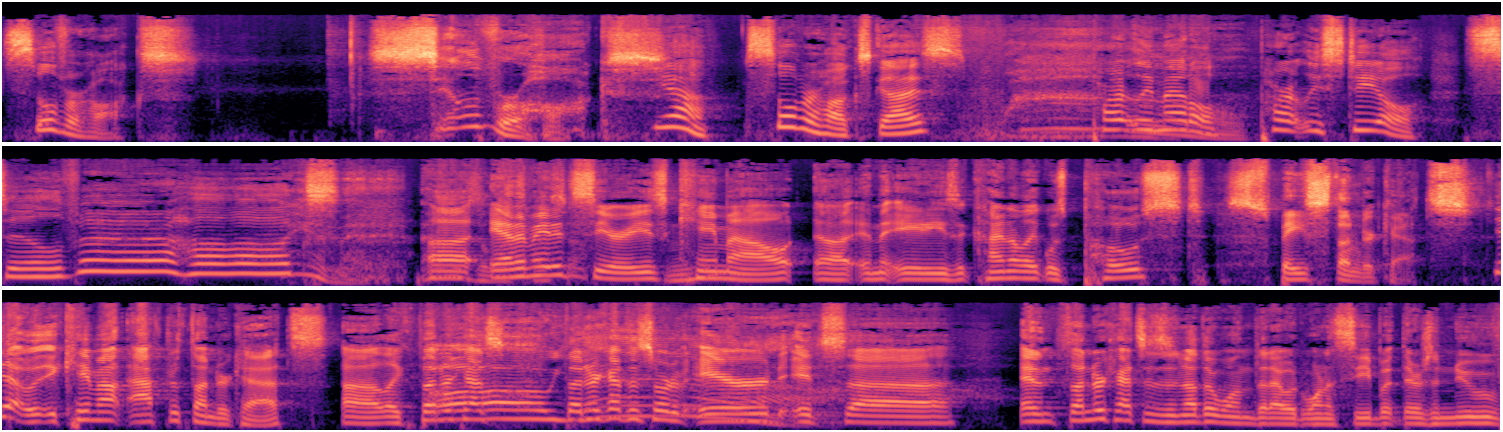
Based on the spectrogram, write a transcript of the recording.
Silverhawks. Silverhawks. Yeah, Silverhawks, guys. Wow. Partly metal, partly steel. Silverhawks. Uh, animated series came out uh, in the 80s. It kind of like was post Space Thundercats. Yeah, it came out after Thundercats. Uh, like Thundercats, Oh, Thundercats has sort of aired. It's uh, and Thundercats is another one that I would want to see. But there's a new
